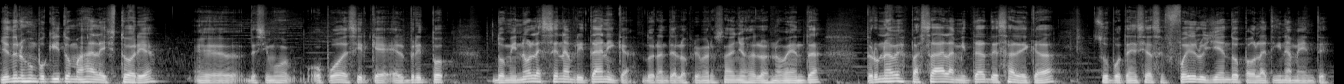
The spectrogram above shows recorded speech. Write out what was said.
Yéndonos un poquito más a la historia, eh, decimos, o puedo decir que el Britpop dominó la escena británica durante los primeros años de los 90, pero una vez pasada la mitad de esa década, su potencia se fue diluyendo paulatinamente.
